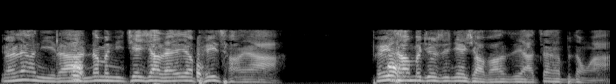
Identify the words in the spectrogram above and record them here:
原谅你了，那么你接下来要赔偿呀，赔偿嘛就是念小房子呀，这还不懂啊？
